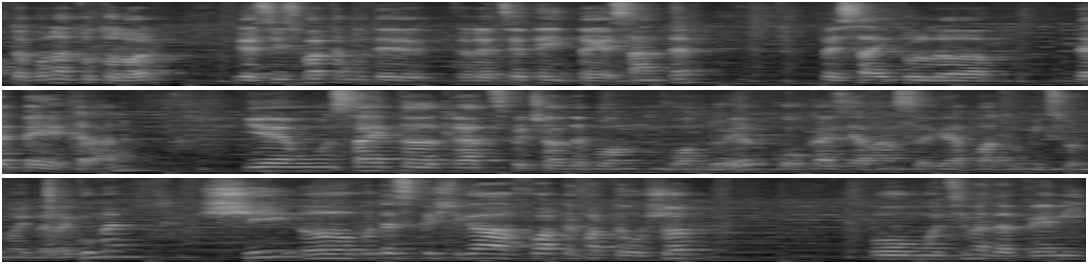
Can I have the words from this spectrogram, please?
Poftă bună tuturor! Găsiți foarte multe rețete interesante pe site-ul uh, de pe ecran. E un site uh, creat special de Bon Bonduel cu ocazia lansării a patru mixuri noi de legume și uh, puteți câștiga foarte, foarte ușor o mulțime de premii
